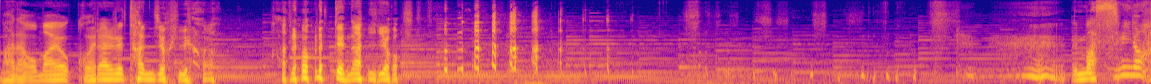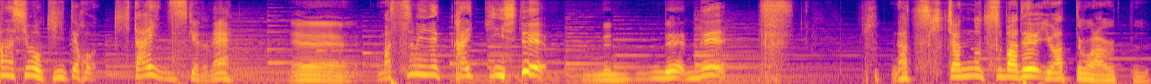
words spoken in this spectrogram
まだお前を超えられる誕生日は現れてないよマスミの話も聞いてほ聞きたいんですけどね。えー、マスミで解禁して、ね、で、で、なつきちゃんの唾で祝ってもらうっていう。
